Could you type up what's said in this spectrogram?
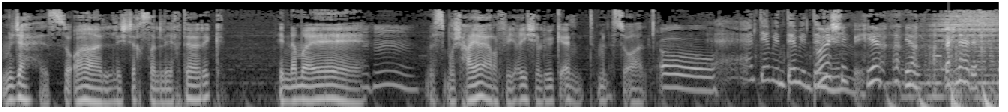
مجهز سؤال للشخص اللي يختارك. إنما إيه؟ مهم. بس مش حيعرف يعيش ال weekend من السؤال. أوه. انتبه انتبه انتبه ماشي. يلا يلا. رح نعرف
